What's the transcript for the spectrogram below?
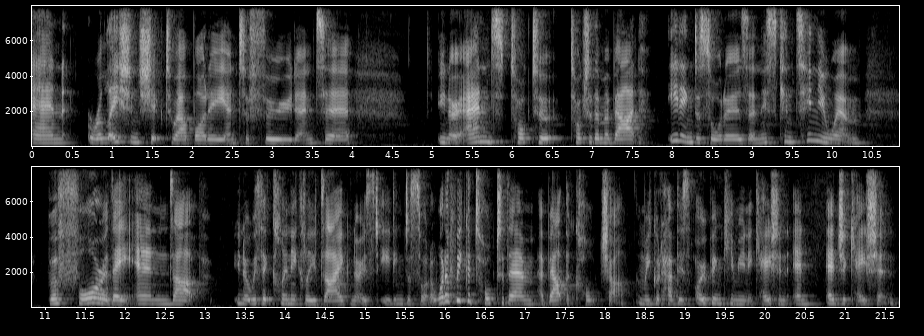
and relationship to our body and to food and to you know and talk to talk to them about eating disorders and this continuum before they end up you know with a clinically diagnosed eating disorder what if we could talk to them about the culture and we could have this open communication and education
